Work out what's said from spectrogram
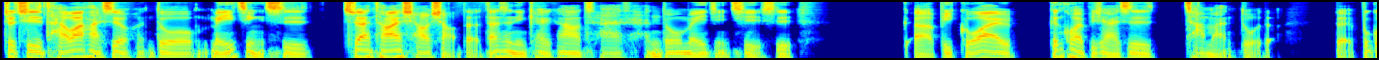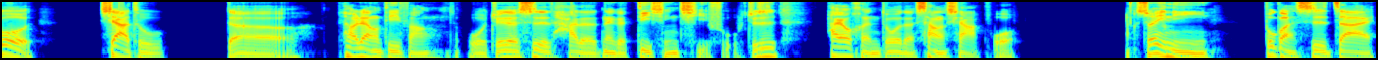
就其实台湾还是有很多美景是，虽然台湾小小的，但是你可以看到它很多美景其实是。呃，比国外跟国外比起来是差蛮多的，对。不过西雅图的漂亮的地方，我觉得是它的那个地形起伏，就是它有很多的上下坡，所以你不管是在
